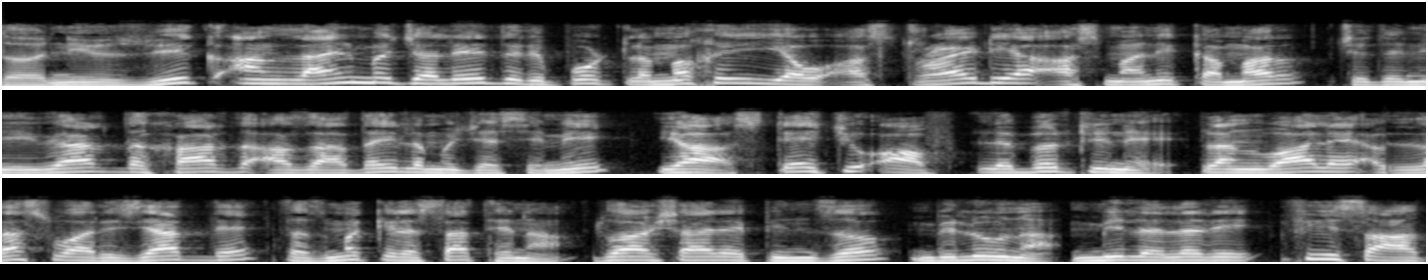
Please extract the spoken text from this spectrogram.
د نیوزویک انلاین مجلې د رپورټ له مخې یو اسټرایډیا اسماني کمر چې د نیویارک د ښار د ازادۍ له مجسمې یا سټیچو آف لیبرټي نه پلنوالی لس وارې زیات دی، د ځمکې له سطحې نه دوه اعشاریه پنځه میلیونه میله لرې فی ساعت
